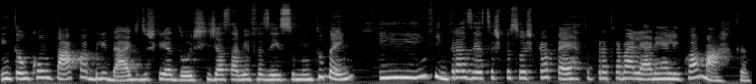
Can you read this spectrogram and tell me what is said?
Então, contar com a habilidade dos criadores que já sabem fazer isso muito bem e, enfim, trazer essas pessoas para perto para trabalharem ali com a marca.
